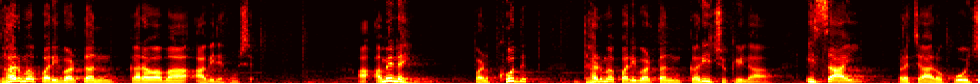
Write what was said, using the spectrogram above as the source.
ધર્મ પરિવર્તન કરવામાં આવી રહ્યું છે. આ અમે નહીં, પણ ખુદ ધર્મ પરિવર્તન કરી ચૂકેલા ઈસાઈ પ્રચારકો જ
